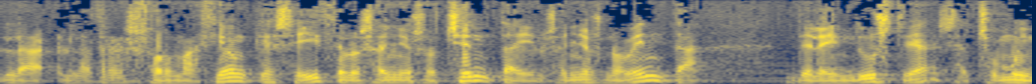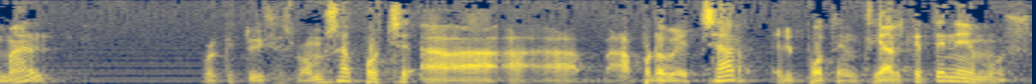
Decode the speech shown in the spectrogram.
la, la transformación que se hizo en los años 80 y en los años 90 de la industria se ha hecho muy mal. Porque tú dices, vamos a, aprovechar el potencial que tenemos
